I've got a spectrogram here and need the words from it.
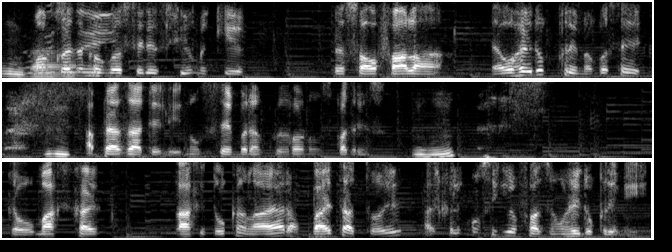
Não Uma dá. coisa que eu gostei desse filme que o pessoal fala é o rei do crime, eu gostei. Hum. Apesar dele não ser branco igual nos quadrinhos. Uhum. Porque o Mark Duncan lá era um baita ator e acho que ele conseguiu fazer um rei do crime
